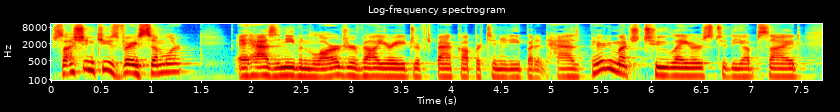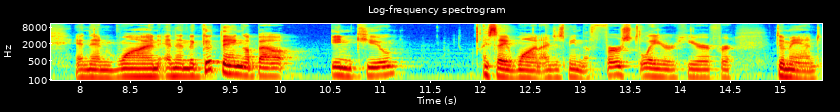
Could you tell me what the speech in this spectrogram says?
Slash NQ is very similar. It has an even larger value area drift back opportunity, but it has pretty much two layers to the upside and then one. And then the good thing about NQ, I say one, I just mean the first layer here for demand.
